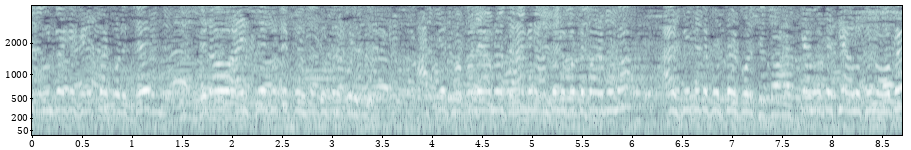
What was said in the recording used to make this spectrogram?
নাইমুল ভাইকে গ্রেপ্তার করেছে। সেটাও আইসপি করতে প্রচার করেছে। আজকে সকালে আমরা জাহাঙ্গীর আন্দোলন করতে পারব না আইসপি করতে প্রচার করেছে। তো আজকে আমাদের কি আলোচনা হবে?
